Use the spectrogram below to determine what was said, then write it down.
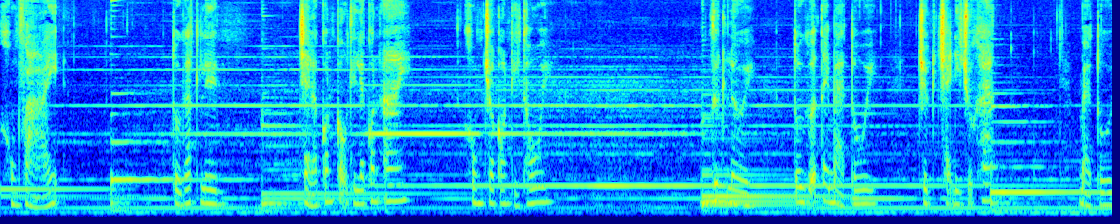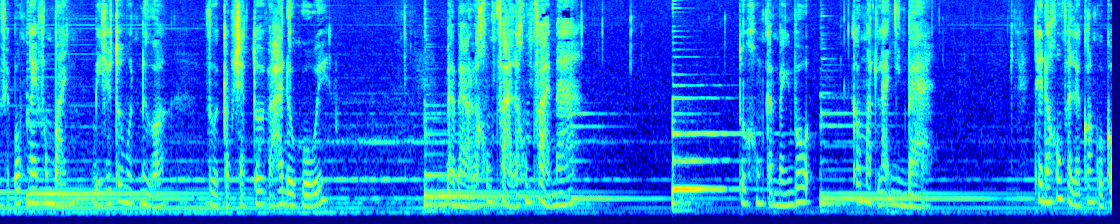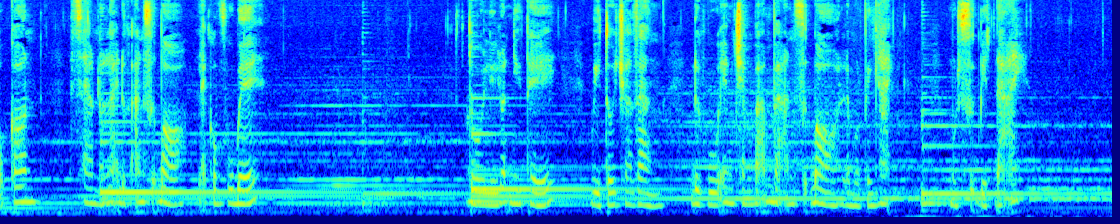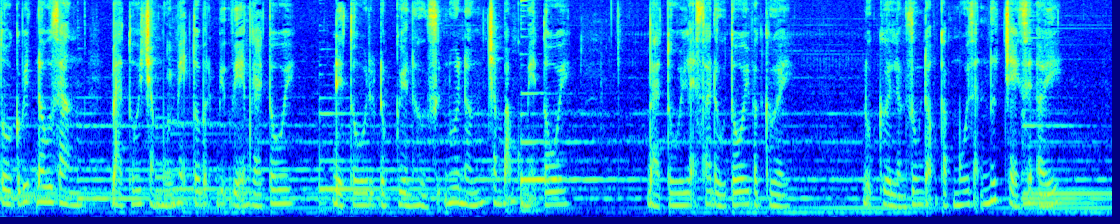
Không phải. Tôi gắt lên. Chả là con cậu thì là con ai? Không cho con thì thôi. Dứt lời, Tôi gỡ tay bà tôi, Trực chạy đi chỗ khác. Bà tôi phải bóc ngay phong bánh Bế cho tôi một nửa. Rồi cặp chặt tôi vào hai đầu gối. Bà bảo là không phải, là không phải mà. Tôi không cắn bánh vội Cao mặt lại nhìn bà. Thế nó không phải là con của cậu con, Sao nó lại được ăn sữa bò, Lại có vú bế? Tôi lý luận như thế, Vì tôi cho rằng Được vú em chăm bẵm và ăn sữa bò là một vinh hạnh, Một sự biệt đãi. Tôi có biết đâu rằng Bà tôi chẳng muốn mẹ tôi bận bịu vì em gái tôi. Để tôi được độc quyền hưởng sự nuôi nấng chăm bẵm của mẹ tôi. Bà tôi lại xoa đầu tôi và cười. Nụ cười làm rung động cặp môi dặn nứt chảy xệ ấy.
